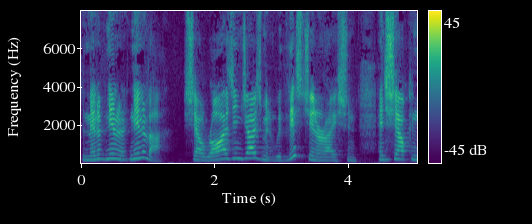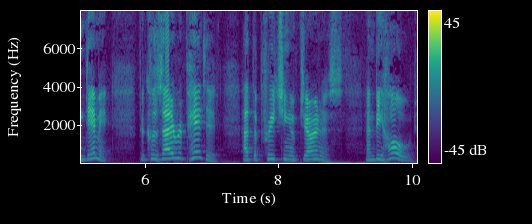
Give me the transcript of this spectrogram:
The men of Nineveh shall rise in judgment with this generation and shall condemn it, because they repented at the preaching of Jonas. And behold,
